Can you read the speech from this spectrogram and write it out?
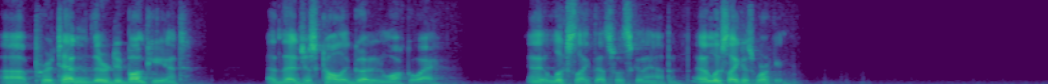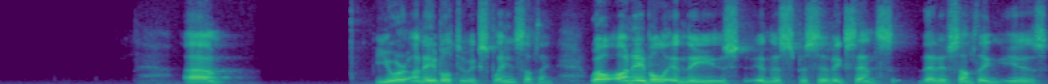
uh, pretend they're debunking it and then just call it good and walk away. And it looks like that's what's going to happen. And it looks like it's working. Um, you are unable to explain something? Well, unable in the, in the specific sense that if something is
